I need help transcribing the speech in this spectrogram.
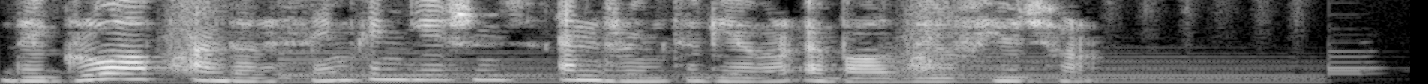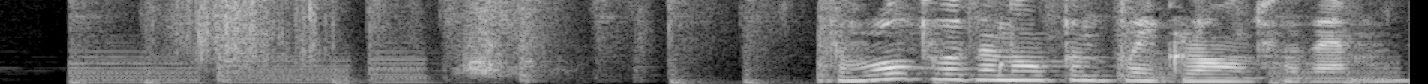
They grew up under the same conditions and dreamed together about their future. The world was an open playground for them.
